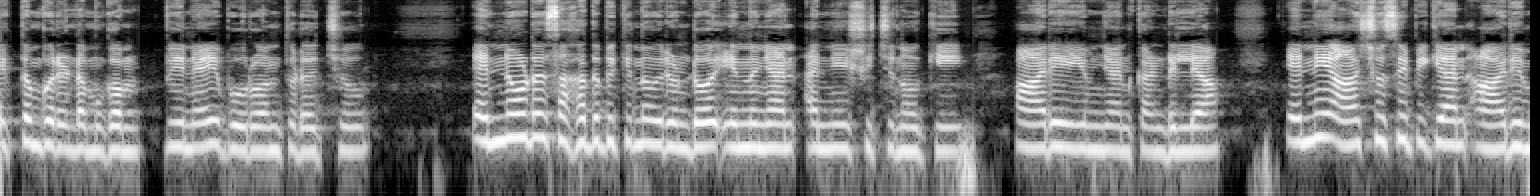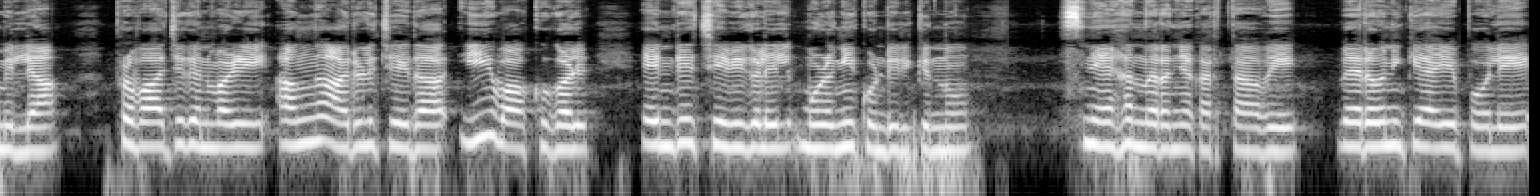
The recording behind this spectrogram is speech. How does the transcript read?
രക്തം പുരണ്ട മുഖം വിനയപൂർവം തുടച്ചു. എന്നോട് സഹതപിക്കുന്നവരുണ്ടോ എന്ന് ഞാൻ അന്വേഷിച്ചു നോക്കി. ആരെയും ഞാൻ കണ്ടില്ല. എന്നെ ആശ്വസിപ്പിക്കാൻ ആരുമില്ല. പ്രവാചകൻ വഴി അങ്ങ് അരുളി ചെയ്ത ഈ വാക്കുകൾ എന്റെ ചെവികളിൽ മുഴങ്ങിക്കൊണ്ടിരിക്കുന്നു. സ്നേഹം നിറഞ്ഞ കർത്താവെ വെറോനിക്കയെ പോലെ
